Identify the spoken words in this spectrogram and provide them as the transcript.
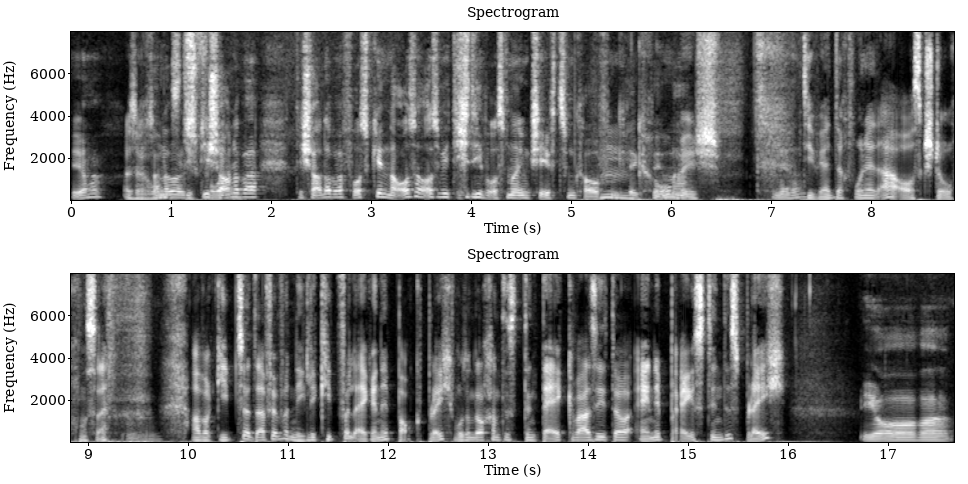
Ja, Also rund aber, die, die, schauen aber, die schauen aber fast genauso aus wie die, die was man im Geschäft zum Kaufen hm, kriegt. komisch. Ja. Die werden doch wohl nicht auch ausgestochen sein. Aber gibt es ja dafür Vanillekipferl eigene Backblech, wo du nachher das, den Teig quasi da einpresst in das Blech? ja, aber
